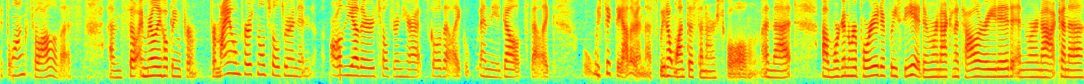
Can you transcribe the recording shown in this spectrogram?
it belongs to all of us. Um, so I'm really hoping for, for my own personal children and all the other children here at school that like, and the adults that like, we stick together in this. We don't want this in our school, and that um, we're going to report it if we see it, and we're not going to tolerate it, and we're not going to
